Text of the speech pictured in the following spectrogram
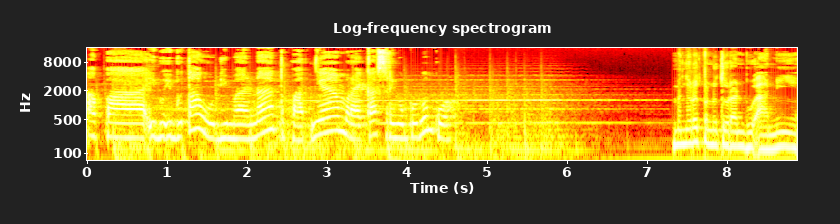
Apa ibu-ibu tahu di mana tepatnya mereka sering ngumpul-ngumpul? Menurut penuturan Bu Ani,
